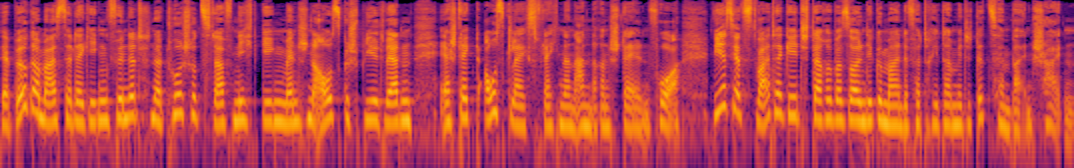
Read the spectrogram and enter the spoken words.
Der Bürgermeister dagegen findet, Naturschutz darf nicht gegen Menschen ausgespielt werden. Er schlägt Ausgleichsflächen an anderen Stellen vor. Wie es jetzt weitergeht, darüber sollen die Gemeindevertreter Mitte Dezember entscheiden.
